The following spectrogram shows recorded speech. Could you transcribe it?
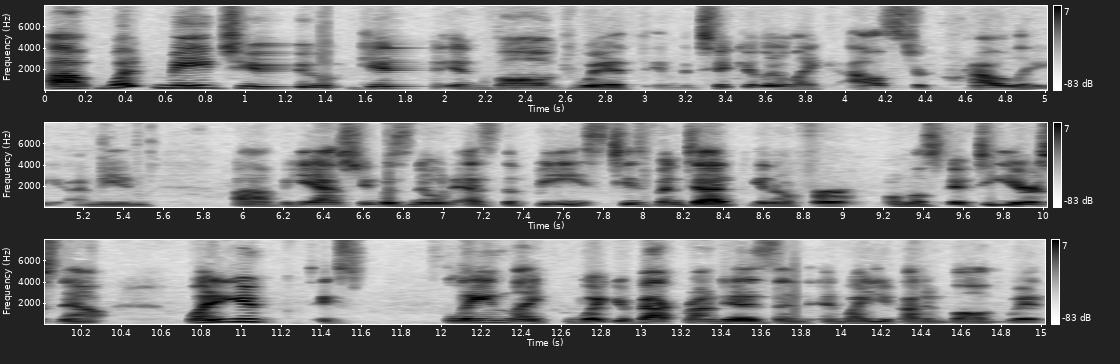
Uh, what made you get involved with, in particular, like Aleister Crowley? I mean, um, he actually was known as the Beast. He's been dead, you know, for almost 50 years now. Why don't you explain, like, what your background is and, and why you got involved with,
